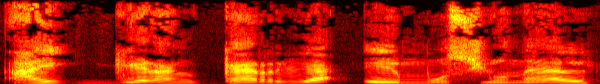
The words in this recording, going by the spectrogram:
hay gran carga emocional,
